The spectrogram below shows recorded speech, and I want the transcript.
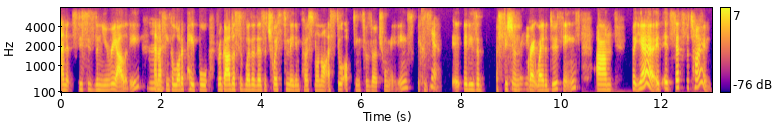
and it's this is the new reality. Mm. And I mm. think a lot of people, regardless of whether there's a choice to meet in person or not, are still opting for virtual meetings because yeah. It, it is a efficient, great way to do things. Um, but yeah, it, it sets the tone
